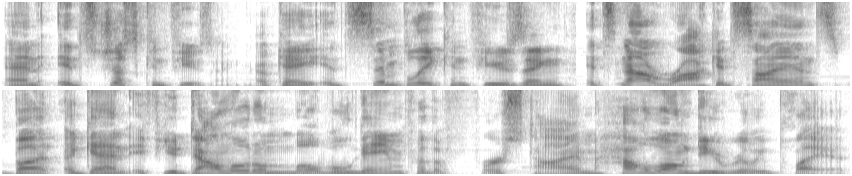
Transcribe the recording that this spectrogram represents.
and it's just confusing okay? It's simply confusing. It's not rocket science but again if you download a mobile game for the first time how long do you really play it?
